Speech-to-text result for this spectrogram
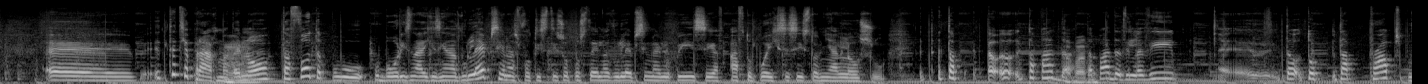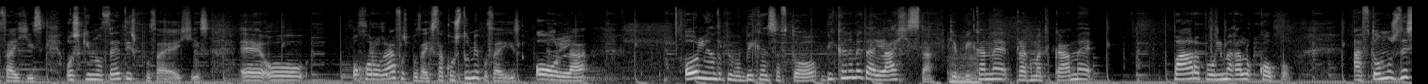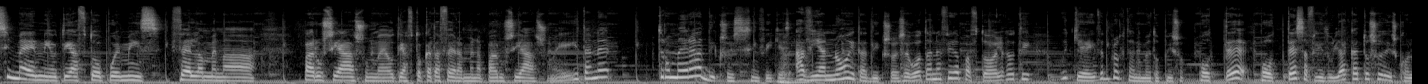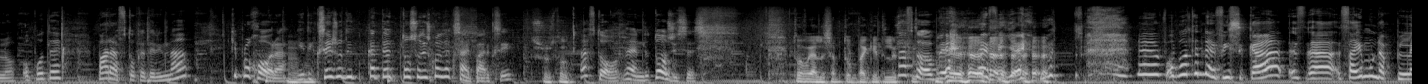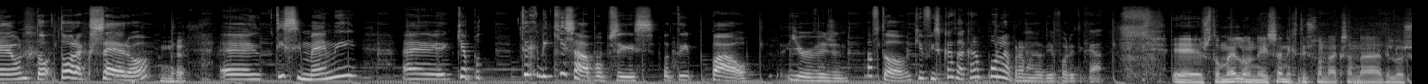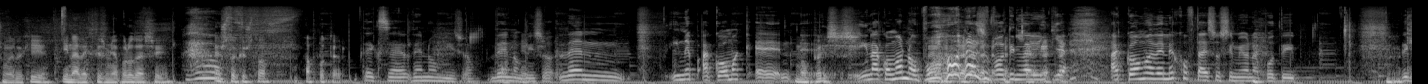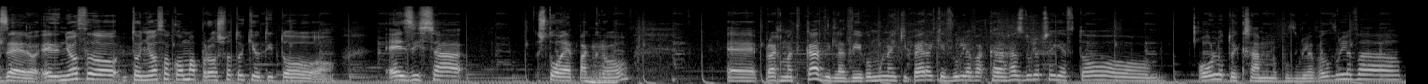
Ε, τέτοια πράγματα. Ενώ τα φώτα που, που μπορείς να έχεις για να δουλέψει ένας φωτιστής όπως θέλει να δουλέψει, να υλοποιήσει αυ- αυτό που έχεις εσύ στο μυαλό σου. Ε, Τα, τα, τα πάντα. Τα πάντα. Δηλαδή, ε, το, το, τα props που θα έχεις, ο σκηνοθέτης που θα έχεις, ε, ο, ο χορογράφος που θα έχεις, τα κοστούμια που θα έχεις, όλα όλοι οι άνθρωποι που μπήκαν σε αυτό μπήκανε με τα ελάχιστα και μπήκανε πραγματικά με πάρα πολύ μεγάλο κόπο. Αυτό όμως δεν σημαίνει ότι αυτό που εμείς θέλαμε να παρουσιάσουμε, ότι αυτό καταφέραμε να παρουσιάσουμε. Ήτανε τρομερά αντίξωες στι συνθήκες. Αδιανόητα αντίξωες. Εγώ όταν έφυγα από αυτό έλεγα ότι, οκ, δεν πρόκειται να αντιμετωπίσω ποτέ, ποτέ σε αυτή τη δουλειά κάτι τόσο δύσκολο. Οπότε πάρε αυτό, Κατερίνα, και προχώρα Γιατί ξέρεις ότι κάτι τόσο δύσκολο δεν θα ξαναυπάρξει. Σωστό. Αυτό δεν το ζήσες. Το βγάλες από το bucket list σου. Αυτό, έφυγε. Ε, οπότε ναι, φυσικά θα, θα ήμουν πλέον, το- τώρα ξέρω Ναι. ε, τι σημαίνει ε, και από τεχνικής άποψης ότι πάω Eurovision. Αυτό. Και φυσικά θα έκανα πολλά πράγματα διαφορετικά. Ε, στο μέλλον είσαι ανοιχτή στο να ξαναδηλώσει συμμετοχή ή να δεχτείς μια πρόταση, έστω και στο απότερο. Δεν ξέρω, δεν νομίζω. Δεν Όχι, νομίζω. Δεν... Είναι ακόμα. Ε, ε, Νοπές. είναι ακόμα νοπός, να σου πω την αλήθεια. ακόμα δεν έχω φτάσει στο σημείο να πω ότι. δεν ξέρω. Ε, νιώθω, το νιώθω ακόμα πρόσφατο και ότι το έζησα στο έπακρο. Ε, πραγματικά δηλαδή, εγώ ήμουν εκεί πέρα και δούλευα. Καταρχάς δούλεψα γι' αυτό όλο το εξάμεινο που δούλευα. Εγώ δούλευα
